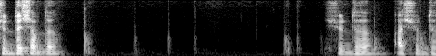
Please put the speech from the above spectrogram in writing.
शुद्ध शब्द. शुद्ध अशुद्ध.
